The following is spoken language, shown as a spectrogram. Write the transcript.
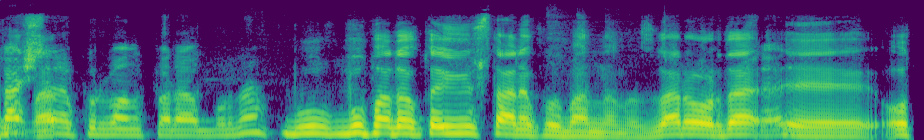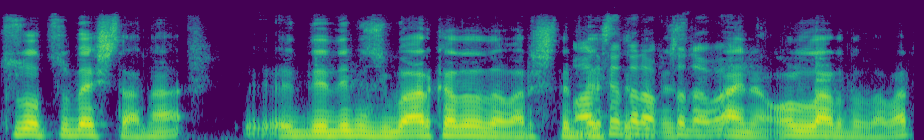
Kaç Bunlar- tane kurbanlık var abi burada? Bu, bu padokta 100 tane kurbanlığımız var. Orada e, 30-35 tane. E, dediğimiz gibi arkada da var işte. Arka beslediğimiz. tarafta da var. Aynen oralarda da var.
